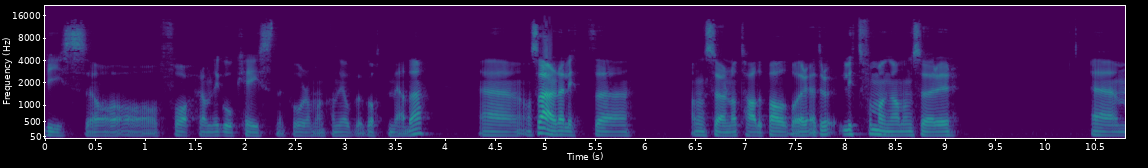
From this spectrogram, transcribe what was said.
vise og, og, få fram de gode casene på hvordan man kan jobbe godt med det. Eh, og så er det litt eh, annonsørene å ta det på alvor. Jeg tror litt for mange annonsører eh,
